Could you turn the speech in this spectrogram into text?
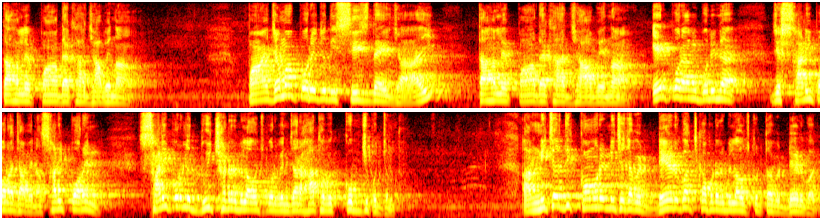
তাহলে পা দেখা যাবে না। পায়জামা পরে যদি সিজদায় যায় তাহলে পা দেখা যাবে না। এরপরে আমি বলি না যে শাড়ি পরা যাবে না, শাড়ি পরেন। শাড়ি পরলে দুই ছাড়ের ব্লাউজ পরবেন, যার হাত হবে কবজি পর্যন্ত। আর নিচের দিক কোমরের নিচে যাবে দেড় গজ, কাপড়ের ব্লাউজ করতে হবে দেড় গজ।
